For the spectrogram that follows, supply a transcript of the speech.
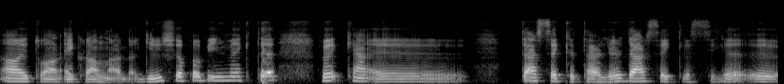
ait olan ekranlarda giriş yapabilmekte ve e, ders sekreterleri ders eklesiyle, e,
